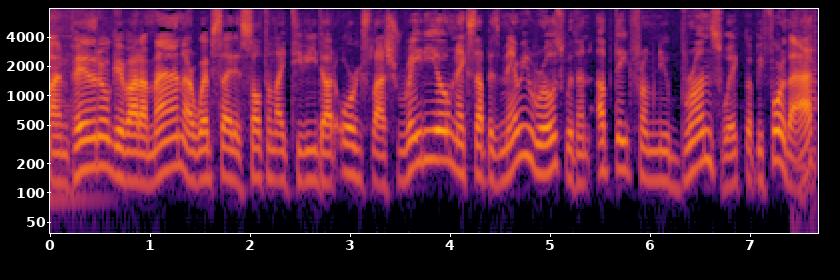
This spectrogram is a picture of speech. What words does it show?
I'm Pedro Guevara Man. Our website is saltandlighttv.org slash radio. Next up is Mary Rose with an update from New Brunswick. But before that,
